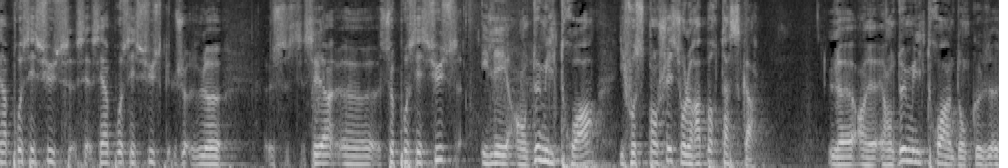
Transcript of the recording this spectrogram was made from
un processus. C'est un processus. le, un, euh, ce processus, il est en 2003. Il faut se pencher sur le rapport Tasca. Le- en, en 2003, donc euh,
